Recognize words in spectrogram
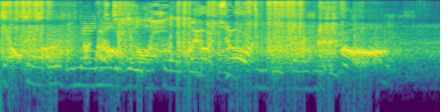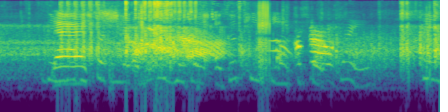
subscribers, and then I need to wait until I I get got a shot. hundred thousand views. Then That's- you start to make a, you get a good PC to start playing. Then you? I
